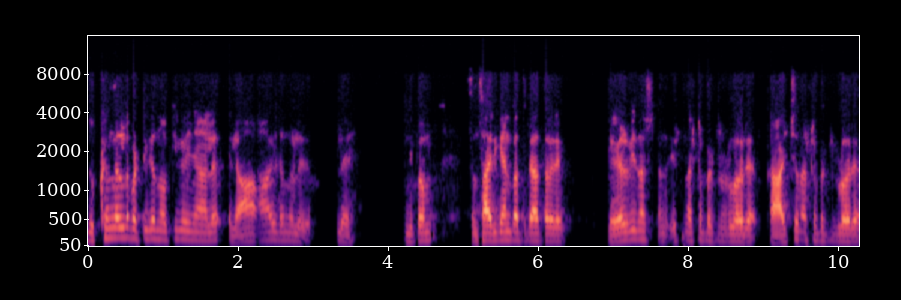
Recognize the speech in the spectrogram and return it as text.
ദുഃഖങ്ങളുടെ പട്ടിക നോക്കിക്കഴിഞ്ഞാൽ എല്ലായിടങ്ങളിലും അല്ലേ ഇനിയിപ്പം സംസാരിക്കാൻ പറ്റാത്തവര് കേൾവി നഷ്ട നഷ്ടപ്പെട്ടിട്ടുള്ളവര് കാഴ്ച നഷ്ടപ്പെട്ടിട്ടുള്ളവര്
